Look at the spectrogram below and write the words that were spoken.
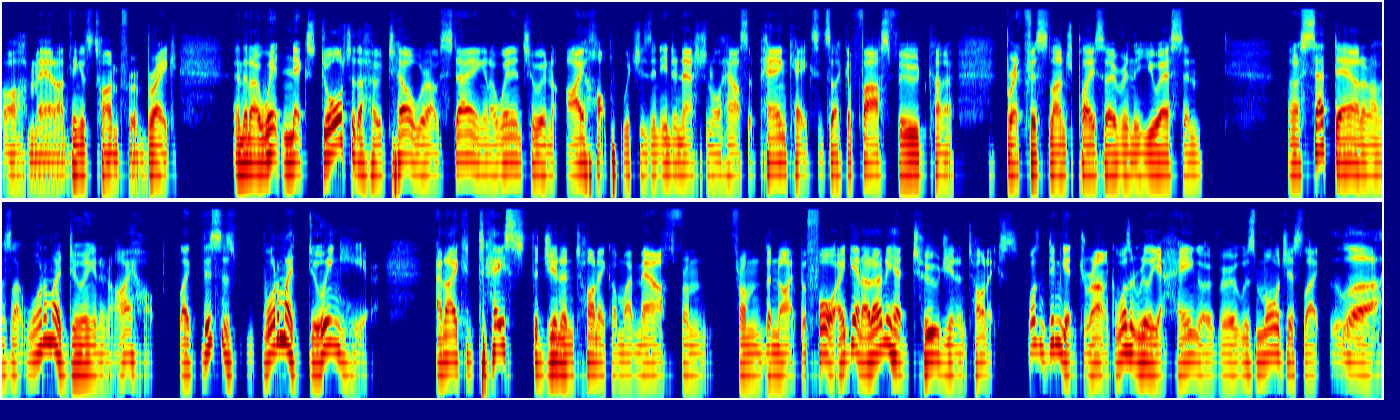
oh man, I think it's time for a break. And then I went next door to the hotel where I was staying and I went into an IHOP, which is an international house of pancakes. It's like a fast food kind of breakfast lunch place over in the US. And and I sat down and I was like, what am I doing in an IHOP? Like, this is what am I doing here? And I could taste the gin and tonic on my mouth from from the night before. Again, I'd only had two gin and tonics. wasn't didn't get drunk. It wasn't really a hangover. It was more just like, ugh.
